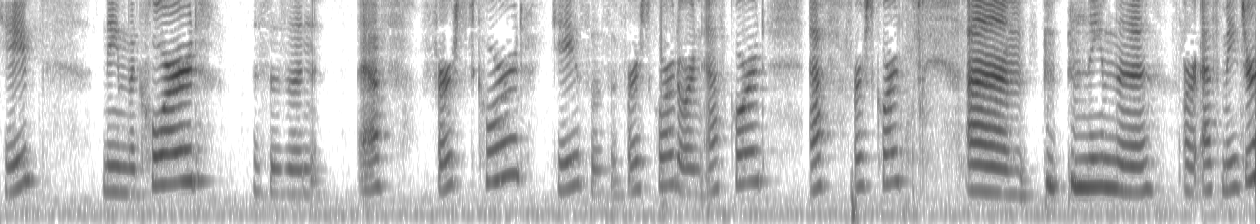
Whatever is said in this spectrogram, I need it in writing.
Okay, name the chord. This is an F first chord. Okay, so it's a first chord or an F chord, F first chord. Um, name the or F major,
